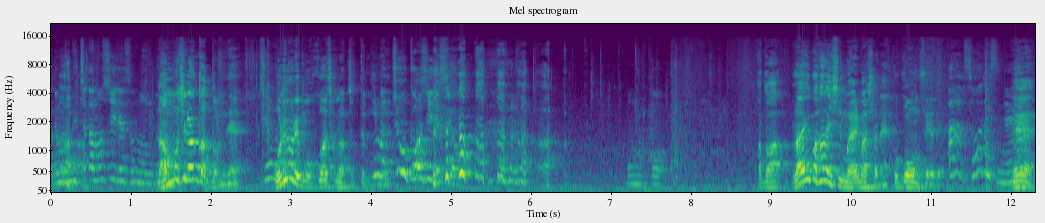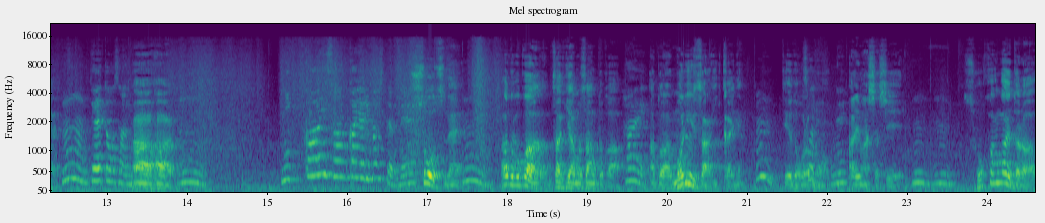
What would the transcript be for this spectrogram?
でもめっちゃ楽しいです本当に。何も知らんかったのにね。知らんかっ俺よりも詳しくなっちゃってるもんね。今超詳しいですよ。本当。あとはライブ配信もやりましたね副音声で。あそうですね。ね。うんテレ東さんであはうん2回3回やりましたよね。いそうですね、うあと僕はザキヤマさんとか、はい。あとは森内さん1回ね、うんっていうところもありましたしうんうん。そう考えたら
